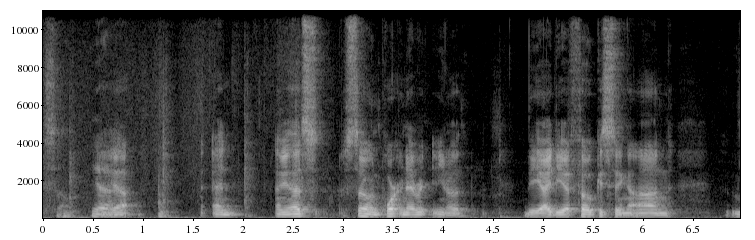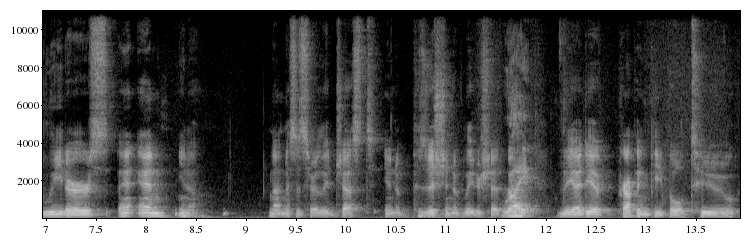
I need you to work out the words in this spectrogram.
So Yeah. Yeah. And I mean that's so important. Every you know, the idea of focusing on leaders and, and you know, not necessarily just in a position of leadership. Right. The idea of prepping people to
